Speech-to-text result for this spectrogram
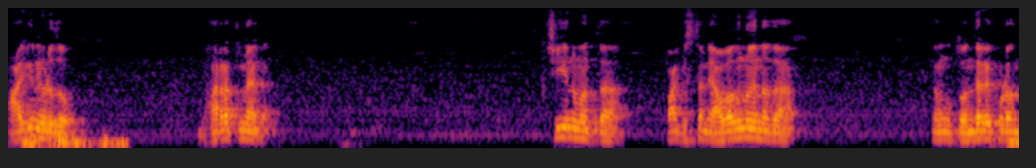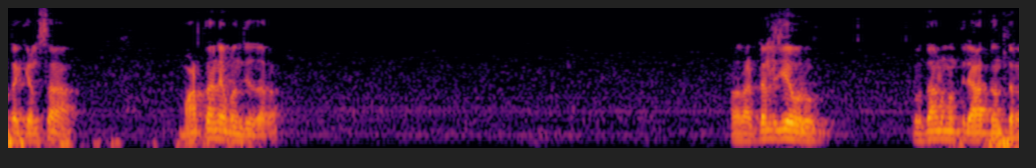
ಆಗಿನ ಹಿಡಿದು ಭಾರತ ಮ್ಯಾಗ ಚೀನ್ ಮತ್ತು ಪಾಕಿಸ್ತಾನ ಯಾವಾಗಲೂ ಏನದ ನಮಗೆ ತೊಂದರೆ ಕೊಡುವಂಥ ಕೆಲಸ ಮಾಡ್ತಾನೆ ಬಂದಿದ್ದಾರೆ ಆದರೆ ಅಟಲ್ಜಿ ಅವರು ಪ್ರಧಾನಮಂತ್ರಿ ಆದ ನಂತರ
